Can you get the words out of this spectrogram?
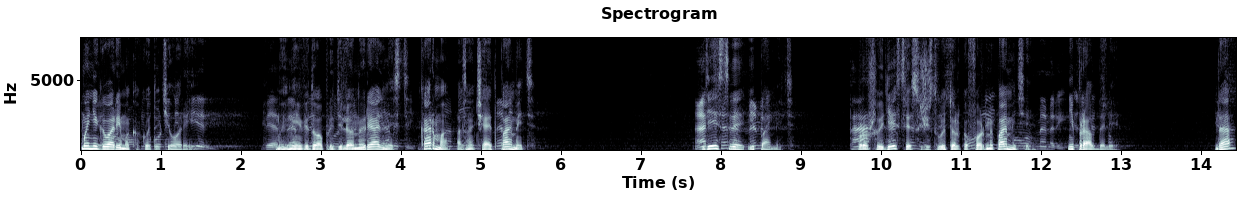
Мы не говорим о какой-то теории. Мы имеем в виду определенную реальность. Карма означает память. Действие и память. Прошлые действия существуют только в форме памяти. Не правда ли? Да?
